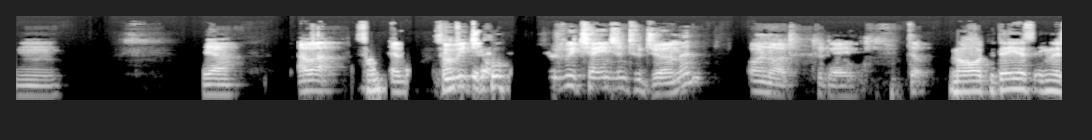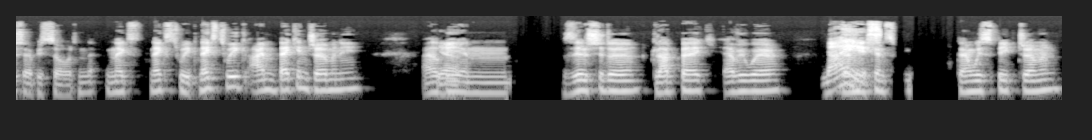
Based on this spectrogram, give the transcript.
Mm. Yeah, aber Sounds, Uh, sounds we cool. should we change into German or not today? So, No, today is English episode. Next next week. Next week I'm back in Germany. I'll be in Silschede, Gladbeck, everywhere. Then we nice. can speak, then we speak German.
